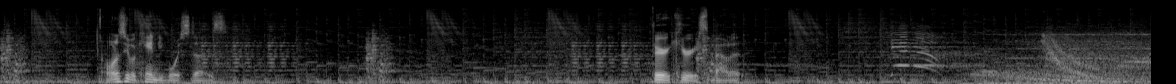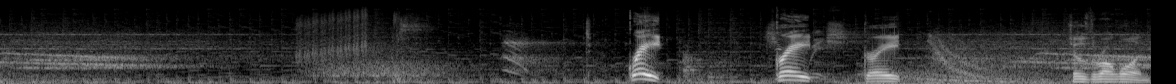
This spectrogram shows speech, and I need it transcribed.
I want to see what Candy Voice does. Very curious about it. Great! Great! Great! Chose the wrong one.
